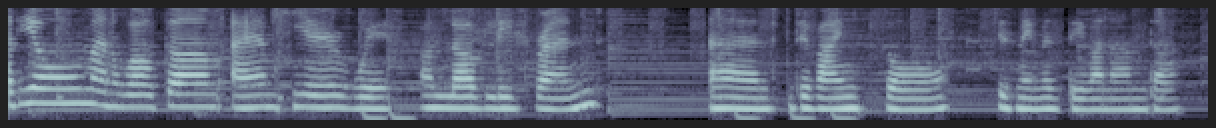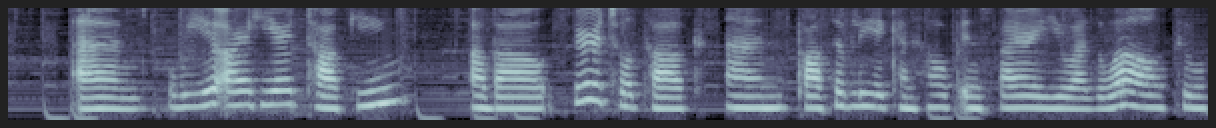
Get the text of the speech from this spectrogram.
Hari Om and welcome. I am here with a lovely friend and divine soul. His name is Devananda. And we are here talking about spiritual talks and possibly it can help inspire you as well to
